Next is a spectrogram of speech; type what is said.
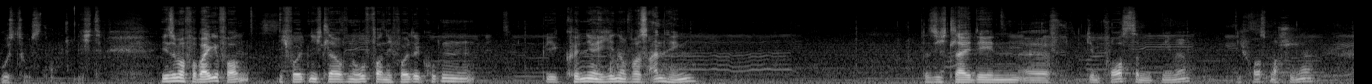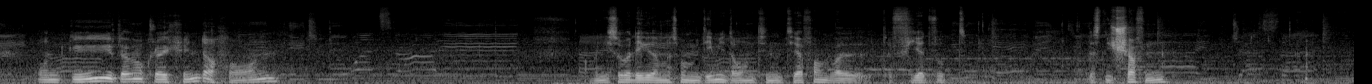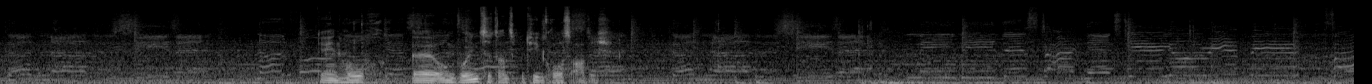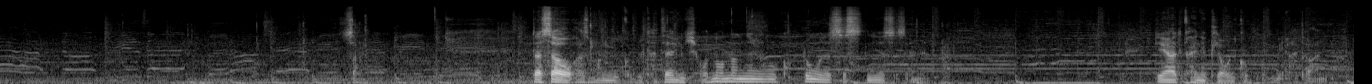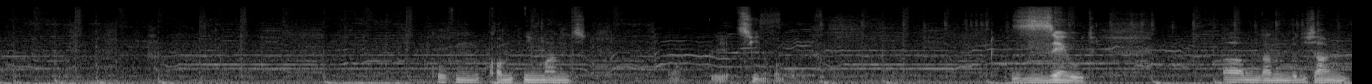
Hust, hust. Nicht. Hier sind wir vorbeigefahren. Ich wollte nicht gleich auf den Hof fahren. Ich wollte gucken, wir können ja hier noch was anhängen. Dass ich gleich den, äh, den Forster mitnehme. Die Forstmaschine. Und die werden wir gleich hinterfahren. Wenn ich so überlege, dann muss man mit dem hier dauernd hin und her fahren, weil der Fiat wird das nicht schaffen. Den hoch äh, irgendwo hin zu transportieren, großartig. Das ist auch erstmal angekuppelt. Hat er eigentlich auch noch eine Kupplung oder ist das... Nee, ist das Ende. Der hat keine Clown-Kupplung mehr dran. Gucken, kommt niemand. Wir ziehen rum. Sehr gut. Ähm, dann würde ich sagen,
